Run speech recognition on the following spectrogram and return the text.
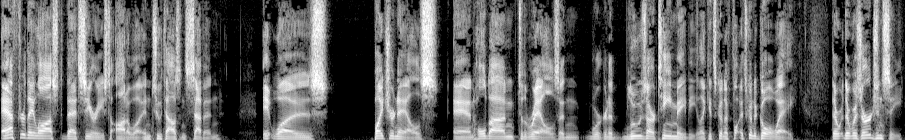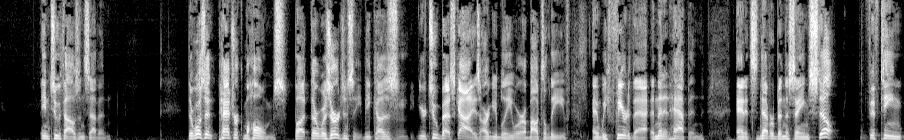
after they lost that series to Ottawa in 2007? It was bite your nails and hold on to the rails, and we're going to lose our team. Maybe like it's going to it's going to go away. There there was urgency in 2007 there wasn't Patrick Mahomes, but there was urgency because mm-hmm. your two best guys, arguably, were about to leave, and we feared that, and then it happened, and it's never been the same still. 15,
